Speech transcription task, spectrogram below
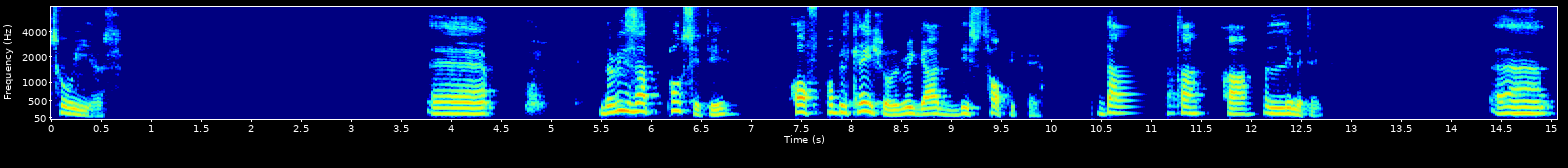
two years. Uh, there is a paucity of publication regarding this topic. Data are limited um,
